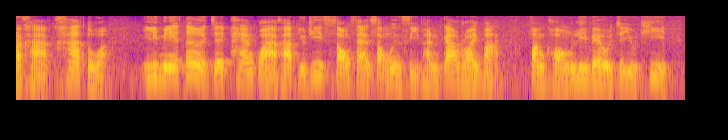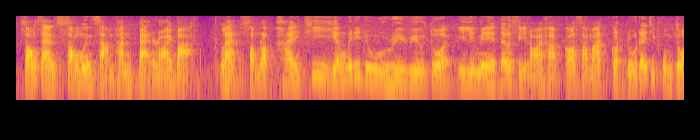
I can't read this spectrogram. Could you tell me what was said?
ราคาค่าตัว Eliminator จะแพงกว่าครับ อยู่ที่ 224,900 บาท ฝั่งของ Rebel จะอยู่ที่ 223,800 บาท และสำหรับใครที่ยังไม่ได้ดูรีวิวตัว Eliminator 400 ครับ ก็สามารถกดดูได้ที่ปุ่มตัว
